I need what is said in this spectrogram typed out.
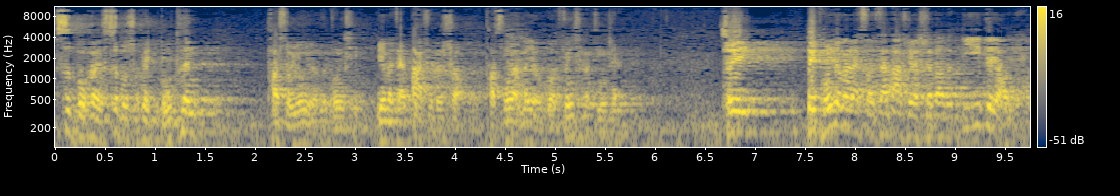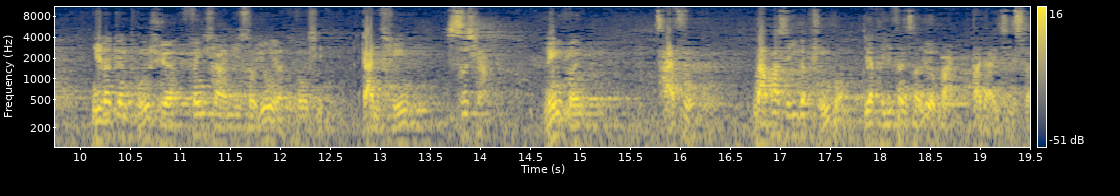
是不会是不是会独吞他所拥有的东西，因为在大学的时候，他从来没有过分享精神。所以，对同学们来说，在大学学到的第一个要点，你得跟同学分享你所拥有的东西，感情、思想、灵魂、财富，哪怕是一个苹果，也可以分成六瓣，大家一起吃。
